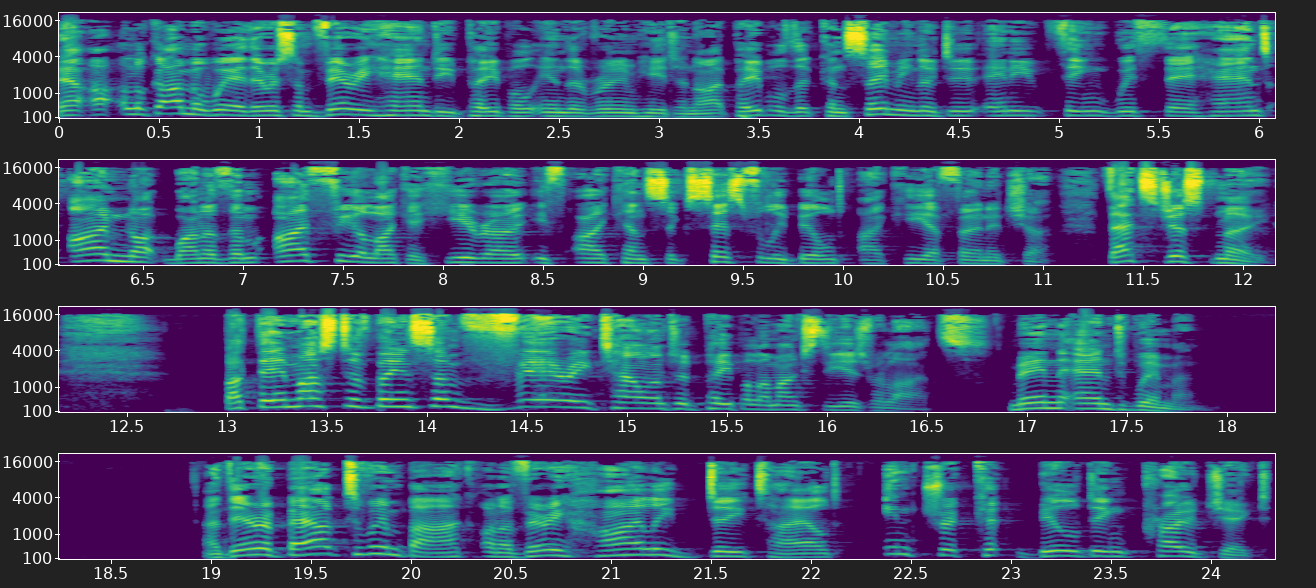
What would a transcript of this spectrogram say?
Now, uh, look, I'm aware there are some very handy people in the room here tonight, people that can seemingly do anything with their hands. I'm not one of them. I feel like a hero if I can successfully build IKEA furniture. That's just me. But there must have been some very talented people amongst the Israelites, men and women. And they're about to embark on a very highly detailed, intricate building project.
